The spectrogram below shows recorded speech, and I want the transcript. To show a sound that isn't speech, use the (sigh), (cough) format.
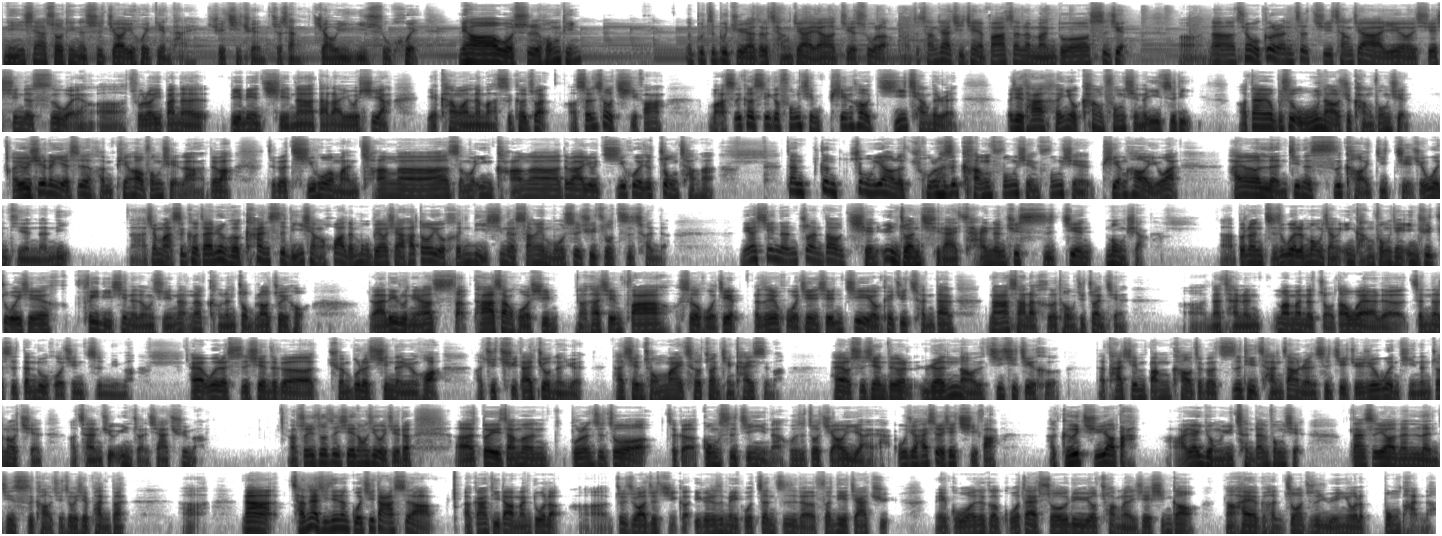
您现在收听的是交易会电台，学期权就像交易艺术会。你好，我是洪婷。那不知不觉啊，这个长假也要结束了啊。这长假期间也发生了蛮多事件啊。那像我个人这期长假也有一些新的思维啊啊，除了一般的练练琴啊、打打游戏啊，也看完了《马斯克传》啊，深受启发。马斯克是一个风险偏好极强的人，而且他很有抗风险的意志力啊，但又不是无脑去扛风险。有些人也是很偏好风险的，对吧？这个期货满仓啊，什么硬扛啊，对吧？有机会就重仓啊。但更重要的，除了是扛风险、风险偏好以外，还要冷静的思考以及解决问题的能力啊。像马斯克在任何看似理想化的目标下，他都有很理性的商业模式去做支撑的。你要先能赚到钱，运转起来，才能去实践梦想。啊，不能只是为了梦想硬扛风险，硬去做一些非理性的东西，那那可能走不到最后，对吧？例如你要上，他要上火星啊，他先发射火箭，而这些火箭先借由可以去承担 NASA 的合同去赚钱啊，那才能慢慢的走到未来的真的是登陆火星殖民嘛。还有为了实现这个全部的新能源化啊，去取代旧能源，他先从卖车赚钱开始嘛。还有实现这个人脑的机器结合。那他先帮靠这个肢体残障人士解决这些问题，能赚到钱啊，才能去运转下去嘛。啊，所以说这些东西，我觉得，呃，对咱们不论是做这个公司经营啊，或是做交易啊，我觉得还是有些启发啊。格局要大啊，要勇于承担风险，但是要能冷静思考去做一些判断啊。那长假期间的国际大事啊，啊，刚刚提到蛮多的啊，最主要就几个，一个就是美国政治的分裂加剧，美国这个国债收益率又创了一些新高。然后还有一个很重要，就是原油的崩盘的。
